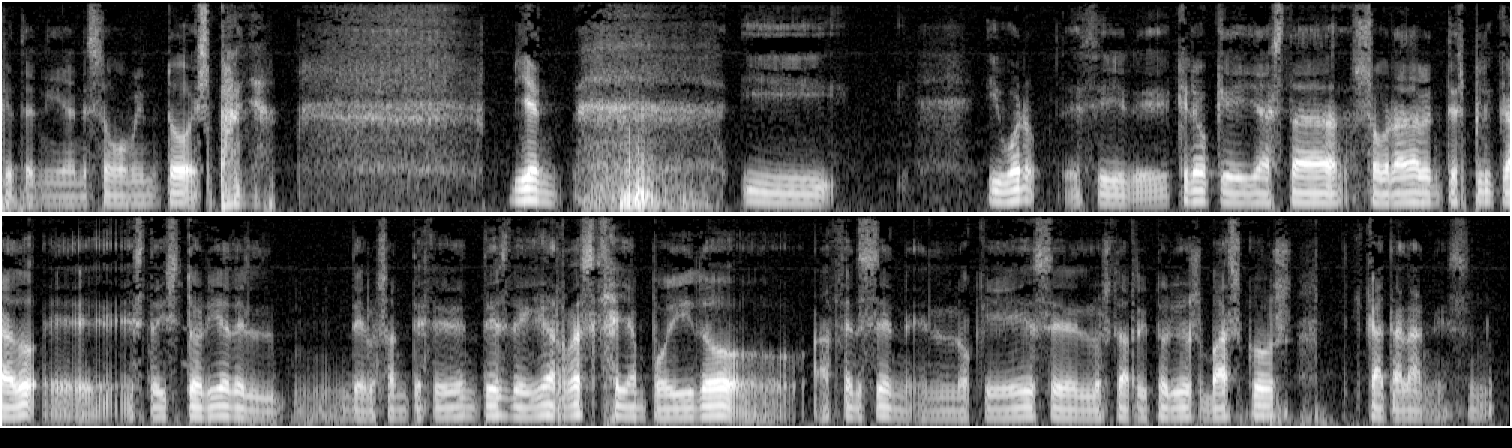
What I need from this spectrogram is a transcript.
que tenía en ese momento España. Bien, y, y bueno, es decir, eh, creo que ya está sobradamente explicado eh, esta historia del, de los antecedentes de guerras que hayan podido hacerse en, lo que es los territorios vascos catalanes. Mm,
